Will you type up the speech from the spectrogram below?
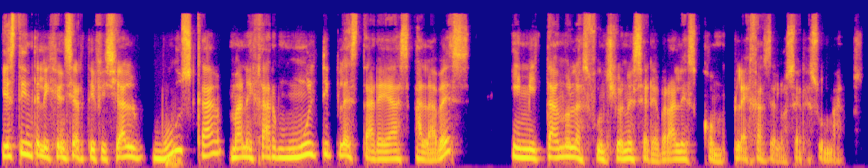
Y esta inteligencia artificial busca manejar múltiples tareas a la vez, imitando las funciones cerebrales complejas de los seres humanos.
